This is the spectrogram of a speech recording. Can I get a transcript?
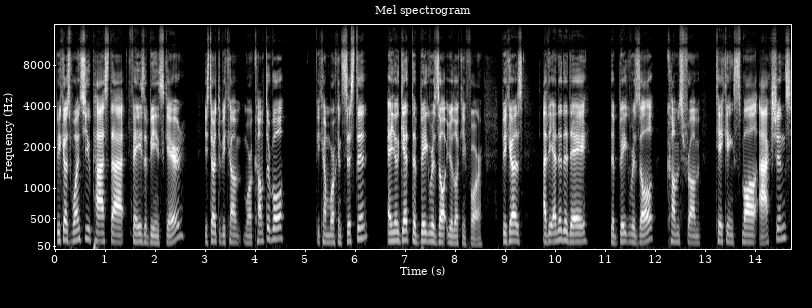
Because once you pass that phase of being scared, you start to become more comfortable, become more consistent, and you'll get the big result you're looking for. Because at the end of the day, the big result comes from taking small actions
